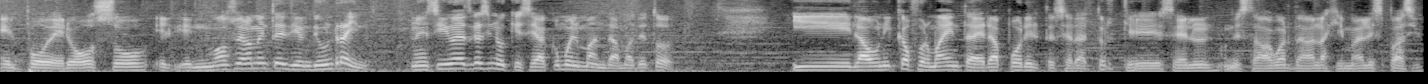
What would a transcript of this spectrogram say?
el poderoso, el, no solamente de, de un reino, no en sí sino que sea como el mandamás de todo. Y la única forma de entrar era por el tercer actor, que es el donde estaba guardada la gema del espacio.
